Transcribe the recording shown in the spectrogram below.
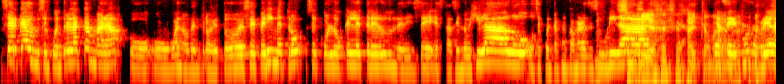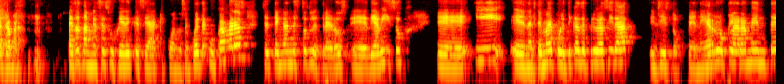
cerca de donde se encuentre la cámara o, bueno, dentro de todo ese perímetro, se coloquen letreros donde dice está siendo vigilado o se cuenta con cámaras de seguridad. Sonríe, hay cámara. Ya sé, sonríe la cámara. Eso también se sugiere que sea que cuando se encuentren con cámaras se tengan estos letreros eh, de aviso. Eh, y en el tema de políticas de privacidad, insisto, tenerlo claramente.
